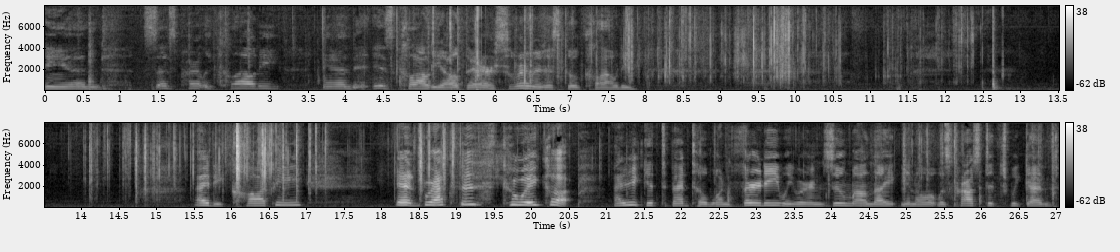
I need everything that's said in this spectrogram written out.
And says partly cloudy, and it is cloudy out there, so we're gonna just go cloudy. I need coffee and breakfast to wake up. I didn't get to bed till 1.30. We were in Zoom all night. You know, it was cross stitch weekend.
